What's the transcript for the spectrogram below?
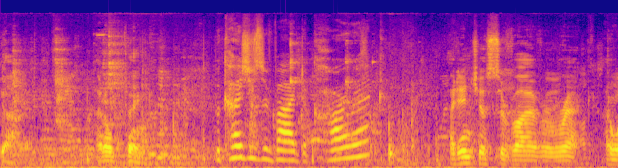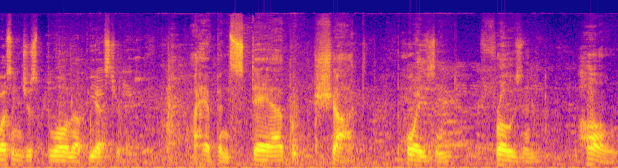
god. I don't think. Because you survived a car wreck? I didn't just survive a wreck. I wasn't just blown up yesterday. I have been stabbed, shot, poisoned, frozen, hung,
